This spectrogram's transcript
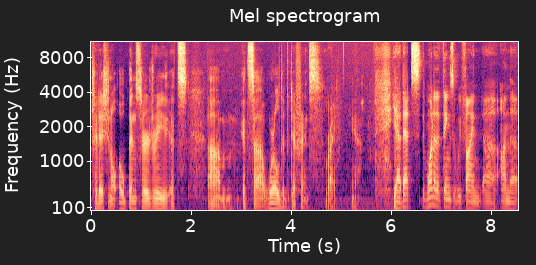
traditional open surgery, it's um, it's a world of difference. Right. Yeah. Yeah, that's one of the things that we find uh, on the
